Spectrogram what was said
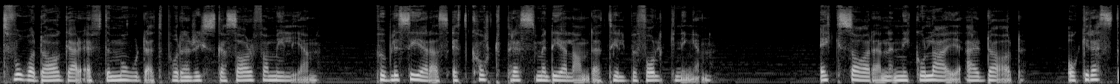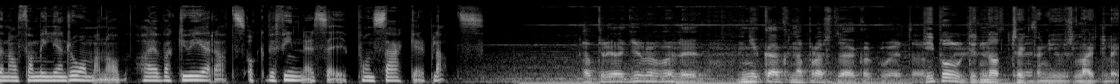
två dagar efter mordet på den ryska tsarfamiljen, publiceras ett kort pressmeddelande till befolkningen. Ex-tsaren Nikolaj är död och resten av familjen Romanov har evakuerats och befinner sig på en säker plats. Att reagera People did not take the news lightly.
